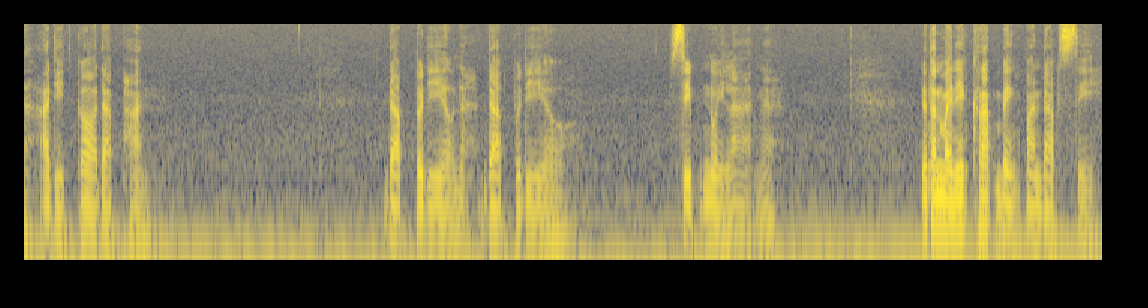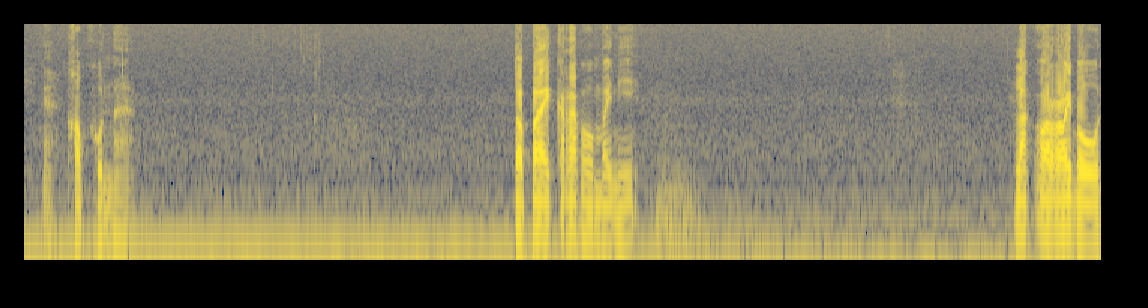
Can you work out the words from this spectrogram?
นะอดีตก็ดับผ่าน ดับตัวเดียวนะ ดับตัวเดียวสิบหน่วยล่างนะ ดี๋ยวท่านใหม่นี้ครับเบ่งปันดับสี่นะขอบคุณมาก ต่อไปครับผมใบนี้ หลักอร้อยโบน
